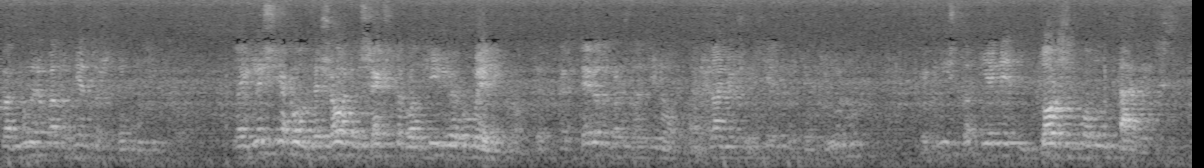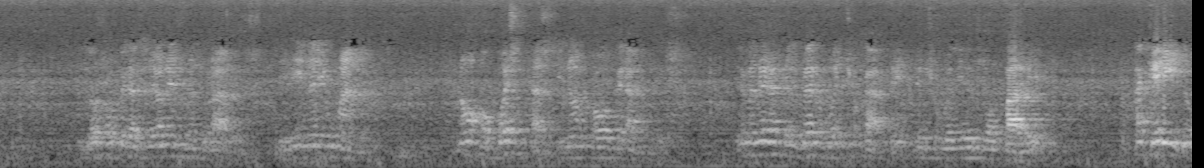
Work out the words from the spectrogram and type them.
con número 475. La Iglesia confesó en el sexto concilio ecuménico, tercero de Constantinopla, en el año 681, que Cristo tiene dos voluntades, dos operaciones naturales, divina y humana, no opuestas, sino cooperantes. Verbo hecho carne, en su obediencia al Padre, ha querido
